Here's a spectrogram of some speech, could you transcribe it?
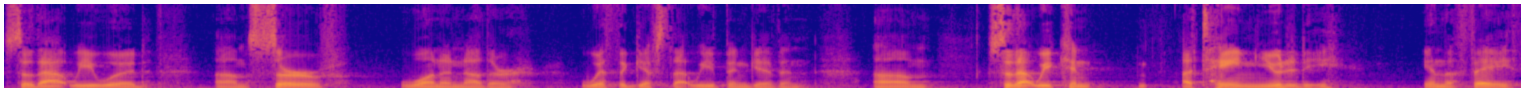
so that we would um, serve one another with the gifts that we've been given, um, so that we can attain unity in the faith,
